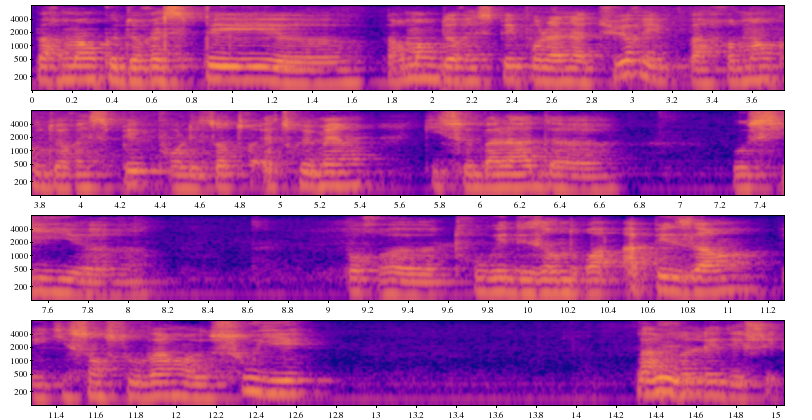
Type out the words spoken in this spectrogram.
Par manque de respect, euh, par manque de respect pour la nature et par manque de respect pour les autres êtres humains qui se baladent aussi pour trouver des endroits apaisants et qui sont souvent souillés par les déchets.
